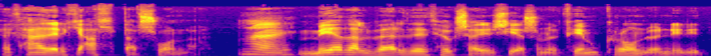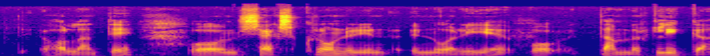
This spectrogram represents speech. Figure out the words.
en það er ekki alltaf svona. Nei, meðalverðið hugsaði sé svona um 5 krónur nýr í Hollandi og um 6 krónur í, í Nóriði og Danmörk líka.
